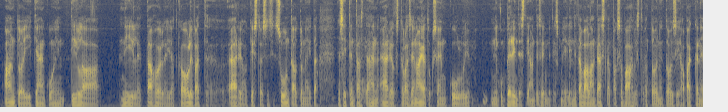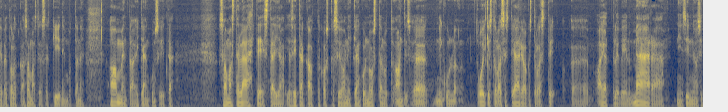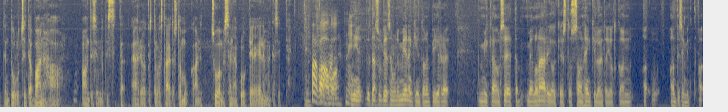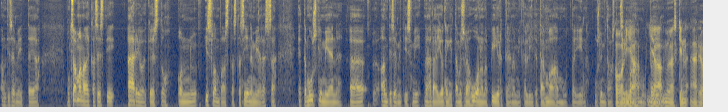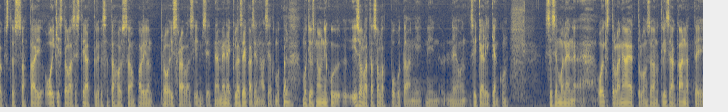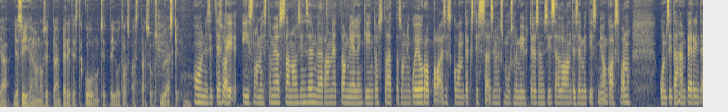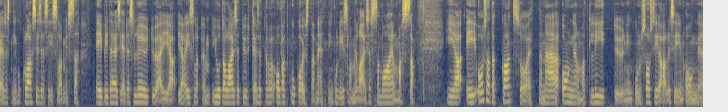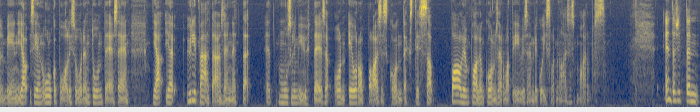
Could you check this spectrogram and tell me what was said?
antoi ikään kuin tilaa niille tahoille, jotka olivat äärioikeistoisesti suuntautuneita. Ja sitten taas tähän äärioikeistolaiseen ajatukseen kuuluu niin kuin perinteisesti antisemitismi. Eli ne tavallaan tässä tapauksessa vahvistavat toinen toisiaan, vaikka ne eivät olekaan samasta kiinni, mutta ne ammentaa ikään kuin siitä samasta lähteestä ja, ja sitä kautta, koska se on ikään kuin nostanut antis, äh, niin kuin oikeistolaisesti ja äärioikeistolaisesti äh, ajattelevien määrää, niin sinne on sitten tullut sitä vanhaa antisemitistä äärioikeistolaista ajatusta mukaan. Että Suomessa nämä kulkee enemmän käsikkäin. Paavo. Niin. niin, tässä on vielä semmoinen mielenkiintoinen piirre, mikä on se, että meillä on äärioikeistossa on henkilöitä, jotka on antisemittejä, mutta samanaikaisesti äärioikeisto on islam vastasta siinä mielessä, että muslimien ö, antisemitismi nähdään jotenkin tämmöisenä huonona piirteenä, mikä liitetään maahanmuuttajiin, muslimitaustaisiin on, ja, maahanmuuttajiin. ja myöskin äärioikeistossa tai oikeistolaisesti ajattelevissa tahoissa on paljon pro-israelaisia ihmisiä. Nämä menee kyllä sekaisin asiat, mutta, mm. mutta jos ne on niin kuin isolla tasolla puhutaan, niin, niin ne on sikäli ikään kuin – se semmoinen äh, oikeistolainen ajattelu on saanut lisää kannattajia ja siihen on osittain perinteisesti kuulunut sitten juutalaisvastaisuus myöskin. On ja sitten ehkä islamista myös sanoisin sen verran, että on mielenkiintoista, että se on niin kuin eurooppalaisessa kontekstissa esimerkiksi muslimiyhteisön sisällä antisemitismi on kasvanut, kun sitähän perinteisesti niin kuin klassisessa islamissa ei pitäisi edes löytyä ja, ja isla, juutalaiset yhteisöt ovat kukoistaneet niin kuin islamilaisessa maailmassa. Ja ei osata katsoa, että nämä ongelmat liittyy niin kuin sosiaalisiin ongelmiin ja siihen ulkopuolisuuden tunteeseen ja, ja ylipäätään sen, että, että muslimiyhteisö on eurooppalaisessa kontekstissa paljon paljon konservatiivisempi kuin islamilaisessa maailmassa. Entä sitten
